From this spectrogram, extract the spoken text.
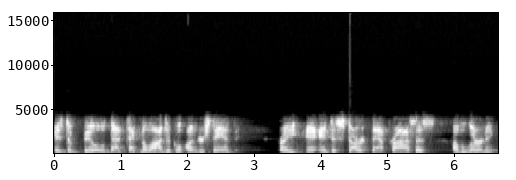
is to build that technological understanding, right? And, and, to start that process of learning,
